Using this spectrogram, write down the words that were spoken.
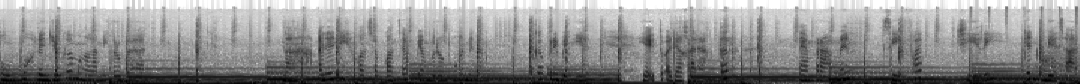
tumbuh, dan juga mengalami perubahan. Nah, ada nih konsep-konsep yang berhubungan dengan kepribadian, yaitu ada karakter, temperamen, sifat, ciri, dan kebiasaan.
